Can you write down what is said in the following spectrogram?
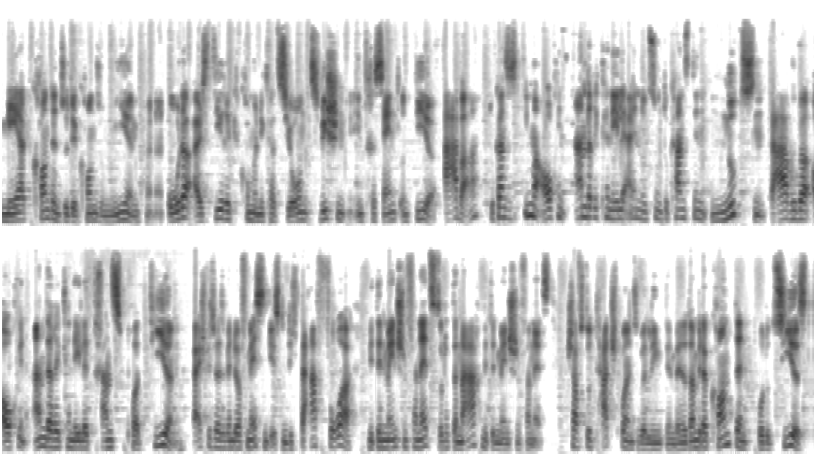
mehr Content zu dir konsumieren können. Oder als direkte Kommunikation zwischen Interessent und dir. Aber du kannst es immer auch in andere Kanäle einnutzen und du kannst den Nutzen darüber auch in andere Kanäle transportieren. Beispielsweise, wenn du auf Messen gehst und dich davor mit den Menschen vernetzt oder danach mit den Menschen vernetzt, schaffst du Touchpoints über LinkedIn. Wenn du dann wieder Content produzierst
